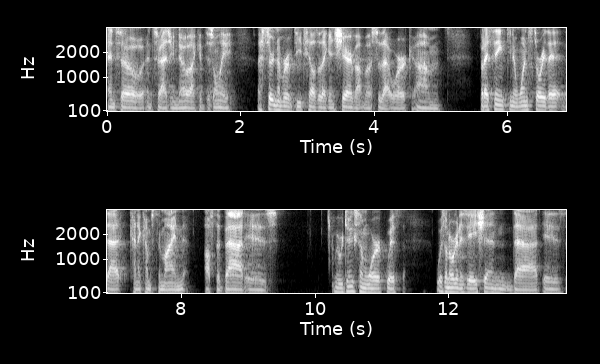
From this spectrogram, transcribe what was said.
And so and so, as you know, like there's only a certain number of details that I can share about most of that work. Um, but I think you know one story that that kind of comes to mind off the bat is we were doing some work with with an organization that is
